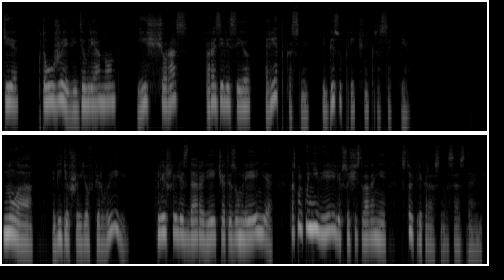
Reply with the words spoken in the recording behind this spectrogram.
Те, кто уже видел Рианон, еще раз поразились ее редкостной и безупречной красоте. Ну а видевшие ее впервые лишились дара речи от изумления, поскольку не верили в существование столь прекрасного создания.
